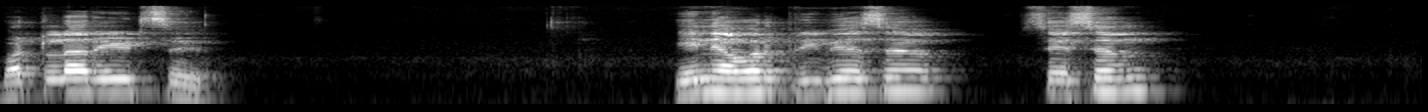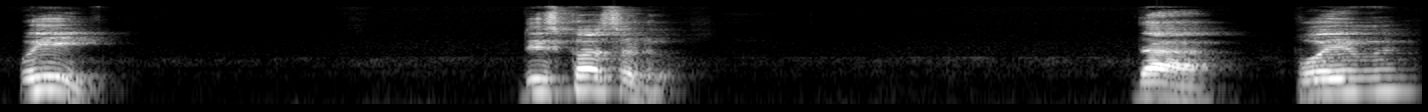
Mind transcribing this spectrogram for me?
Butler Yeats. In our previous uh, session, we discussed the poem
